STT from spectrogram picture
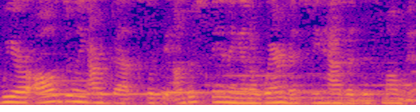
we are all doing our best with the understanding and awareness we have at this moment.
